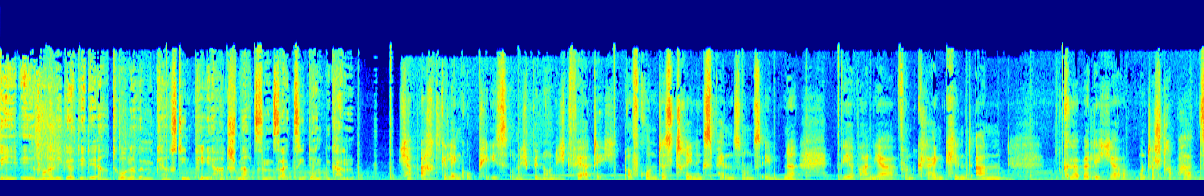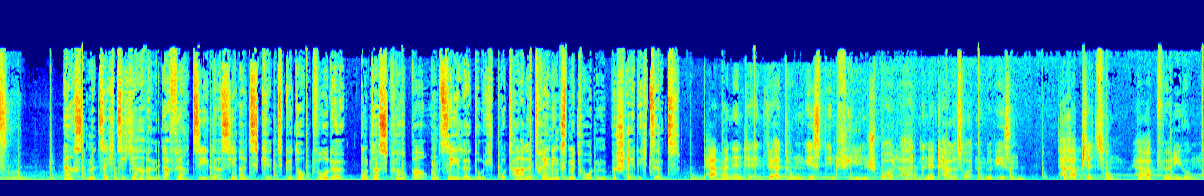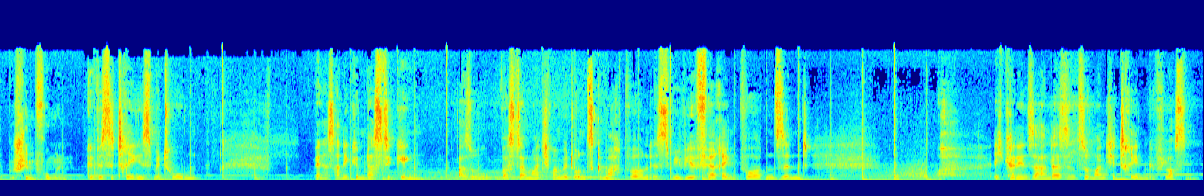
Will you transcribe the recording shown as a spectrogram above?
Die ehemalige DDR-Turnerin Kerstin P. hat Schmerzen, seit sie denken kann. Ich habe acht Gelenk-OPs und ich bin noch nicht fertig. Aufgrund des Trainingspensums eben. Ne? Wir waren ja von Kleinkind an körperlich ja unter Strapazen. Erst mit 60 Jahren erfährt sie, dass sie als Kind gedopt wurde und dass Körper und Seele durch brutale Trainingsmethoden beschädigt sind. Permanente Entwertung ist in vielen Sportarten an der Tagesordnung gewesen. Herabsetzung, Herabwürdigung, Beschimpfungen. Gewisse Trainingsmethoden, wenn es an die Gymnastik ging, also was da manchmal mit uns gemacht worden ist, wie wir verrenkt worden sind. Oh, ich kann Ihnen sagen, da sind so manche Tränen geflossen.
